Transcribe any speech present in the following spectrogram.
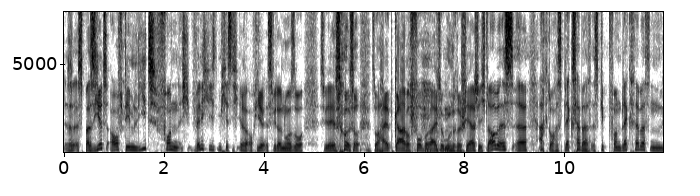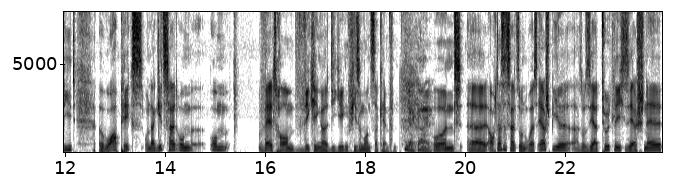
Es basiert auf dem Lied von, ich, wenn ich mich jetzt nicht irre, auch hier ist wieder nur so, ist wieder so, so, so halbgare Vorbereitung und Recherche. Ich glaube, es, äh, ach doch, es ist Black Sabbath. Es gibt von Black Sabbath ein Lied äh, Warpix und da geht es halt um, um Weltraum-Wikinger, die gegen fiese Monster kämpfen. Ja, geil. Und äh, auch das ist halt so ein USR-Spiel, also sehr tödlich, sehr schnell.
